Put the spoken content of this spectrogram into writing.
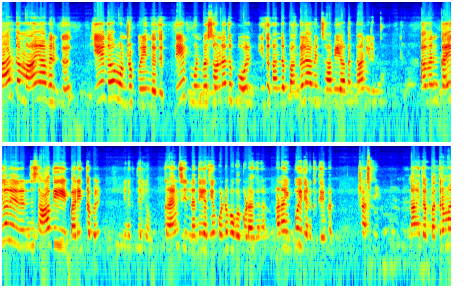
பார்த்த மாயாவிற்கு ஏதோ ஒன்று புரிந்தது. தேவ் முன்பு சொன்னது போல் இது அந்த பங்களாவின் சாவியாகத்தான் இருக்கும். அவன் கைகளில் இருந்து சாவியை பறித்தவள் எனக்கு தெரியும். கிரைம் சீன்ல இருந்து எதையும் கொண்டு போக கூடாதுன்னு ஆனா இப்போ இது எனக்கு தேவை. ட்ரஸ்ட் மீ நான் இதை பத்திரமா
